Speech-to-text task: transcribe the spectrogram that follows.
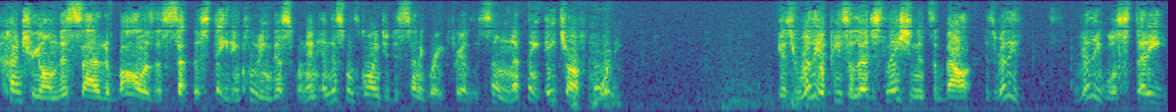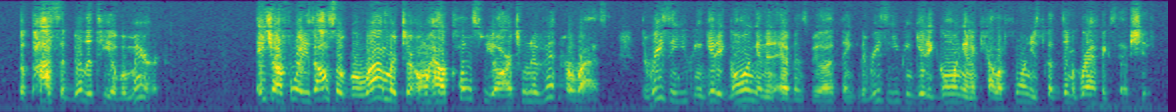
country on this side of the ball is a separate state, including this one. And, and this one's going to disintegrate fairly soon. I think H.R. 40 is really a piece of legislation. It's about, it's really really will study the possibility of America. HR 40 is also a barometer on how close we are to an event horizon. The reason you can get it going in an Evansville, I think, the reason you can get it going in a California is because demographics have shifted.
